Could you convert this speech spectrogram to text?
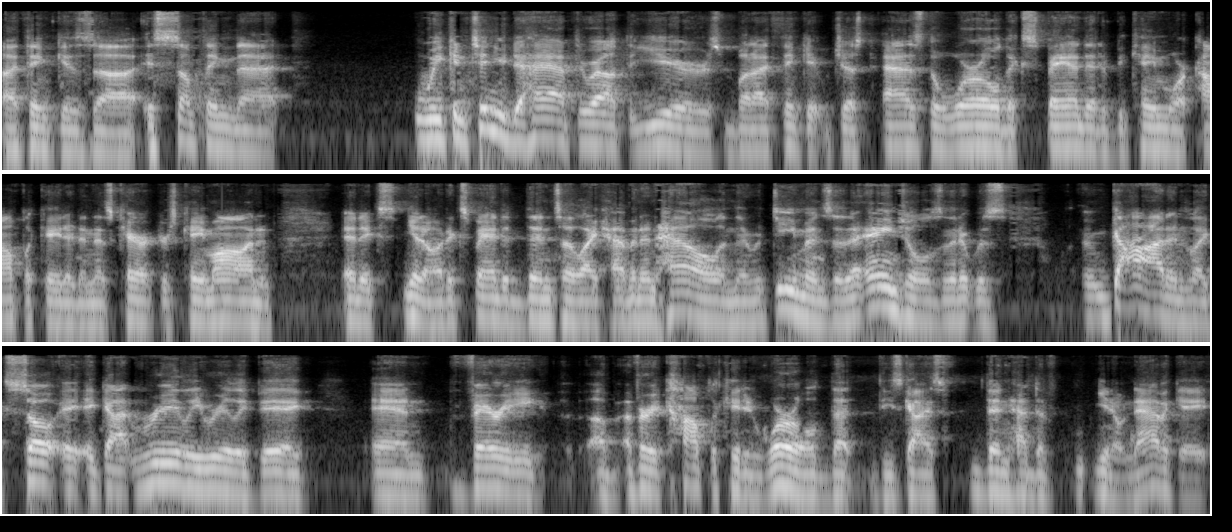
I think is uh, is something that we continued to have throughout the years, but I think it just as the world expanded, it became more complicated, and as characters came on, and and ex, you know it expanded then to like heaven and hell, and there were demons and the angels, and it was God, and like so it, it got really really big and very a, a, very complicated world that these guys then had to you know navigate.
